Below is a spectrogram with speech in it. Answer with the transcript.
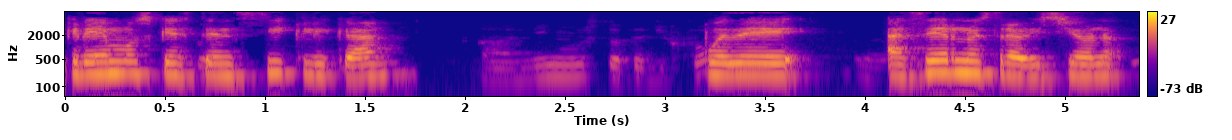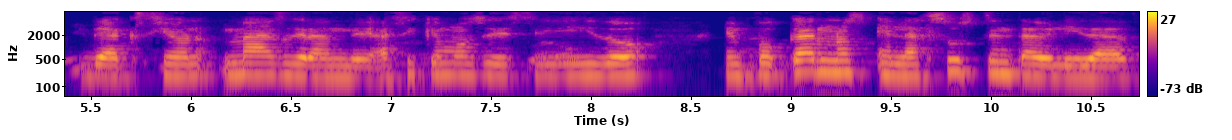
creemos que esta encíclica puede hacer nuestra visión de acción más grande, así que hemos decidido enfocarnos en la sustentabilidad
